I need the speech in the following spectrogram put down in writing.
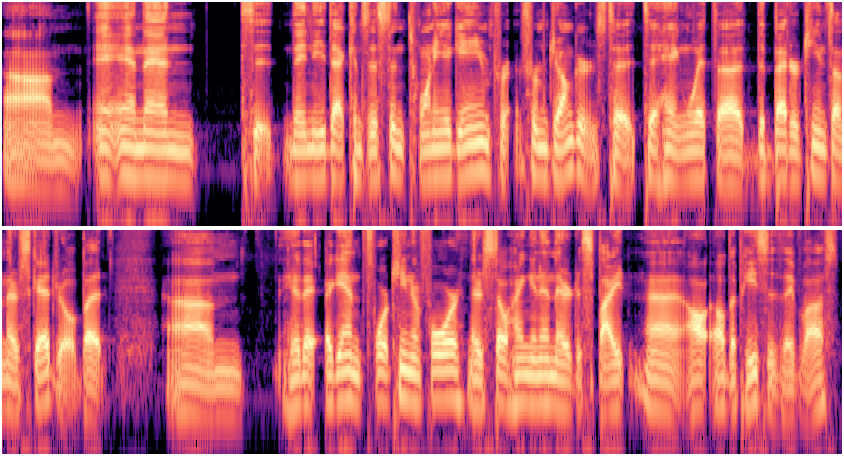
Um, and, and then to, they need that consistent 20 a game for, from Jungers to, to hang with uh, the better teams on their schedule. But um, here they again 14 and four. They're still hanging in there despite uh, all, all, the pieces they've lost.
